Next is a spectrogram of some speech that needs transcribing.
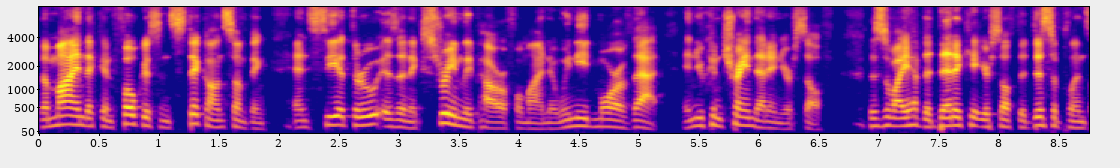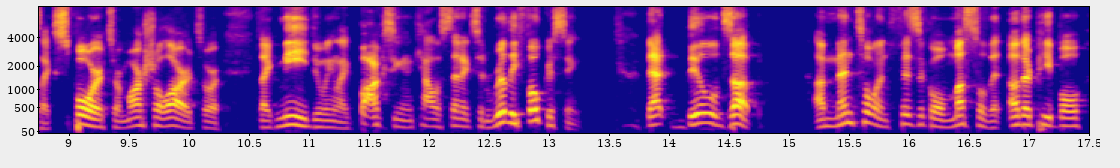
The mind that can focus and stick on something and see it through is an extremely powerful mind and we need more of that and you can train that in yourself this is why you have to dedicate yourself to disciplines like sports or martial arts or like me doing like boxing and calisthenics and really focusing. That builds up a mental and physical muscle that other people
